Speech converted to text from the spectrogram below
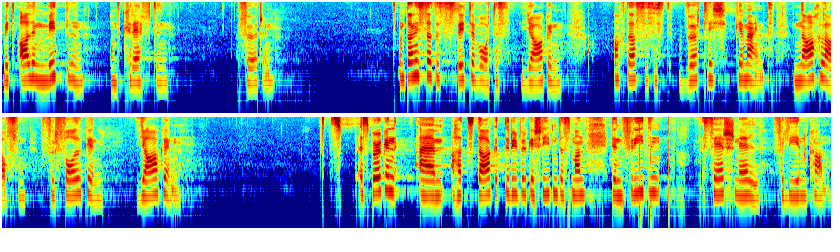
mit allen Mitteln und Kräften fördern. Und dann ist das das dritte Wort, das Jagen. Auch das, das ist wörtlich gemeint. Nachlaufen, verfolgen, jagen. Spurgeon ähm, hat da darüber geschrieben, dass man den Frieden sehr schnell verlieren kann.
